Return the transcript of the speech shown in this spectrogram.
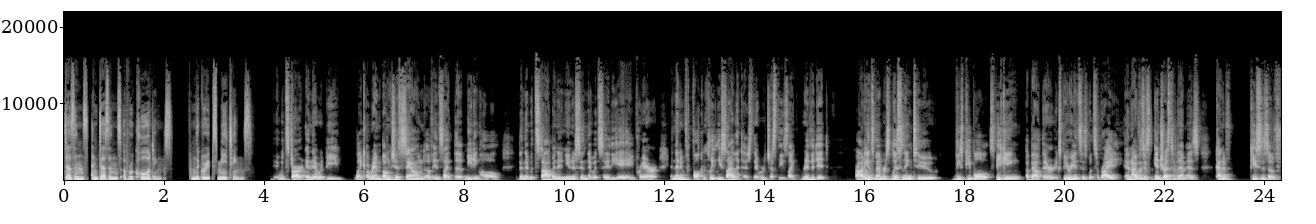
Dozens and dozens of recordings from the group's meetings. It would start, and there would be like a rambunctious sound of inside the meeting hall. Then they would stop, and in unison, they would say the AA prayer. And then it would fall completely silent as there were just these like riveted audience members listening to these people speaking about their experiences with sobriety. And I was just interested in them as kind of pieces of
